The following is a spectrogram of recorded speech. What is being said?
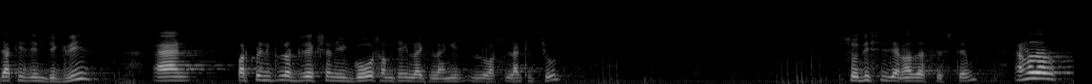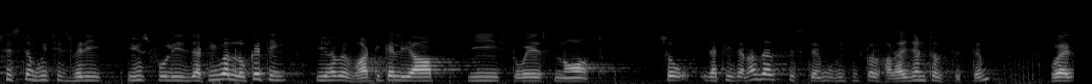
that is in degrees and perpendicular direction you go something like latitude. So, this is another system. Another system which is very useful is that you are locating you have a vertically up east, west, north. So, that is another system which is called horizontal system where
